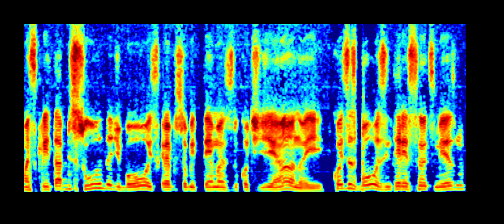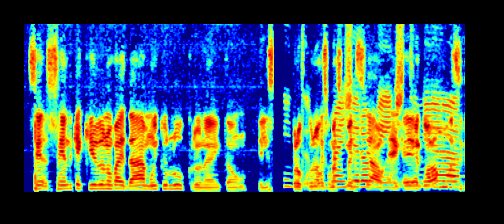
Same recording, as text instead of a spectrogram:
uma escrita absurda, de boa, escreve sobre temas do cotidiano e coisas boas, interessantes mesmo, se- sendo que aquilo não vai dar muito lucro, né? Então, eles procuram algo mais comercial. geralmente É- é igual a tem, música.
